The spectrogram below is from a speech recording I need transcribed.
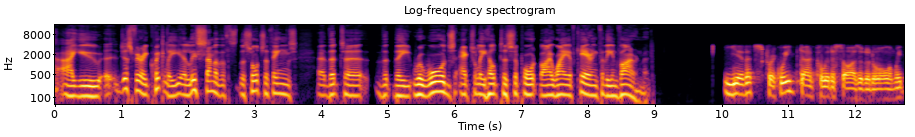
are you, uh, just very quickly, uh, list some of the, the sorts of things uh, that, uh, that the rewards actually help to support by way of caring for the environment? Yeah, that's correct. We don't politicise it at all, and we,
